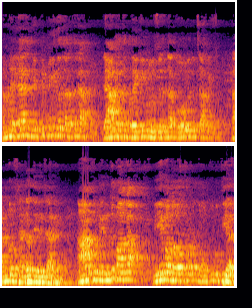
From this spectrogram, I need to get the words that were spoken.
നമ്മളെല്ലാരും ഞെട്ടിപ്പിക്കുന്ന തരത്തിലാ രാവിലത്തെ ബ്രേക്കിംഗ് ന്യൂസ് എന്താ ഗോവിന്ദ് ചാടി കണ്ണൂർ സെൻട്രൽ ജയിലിൽ ചാടി. ആർക്കും എന്തുമാകാം നിയമവ്യവസ്ഥയോട് നോക്കുകുത്തിയാൽ?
